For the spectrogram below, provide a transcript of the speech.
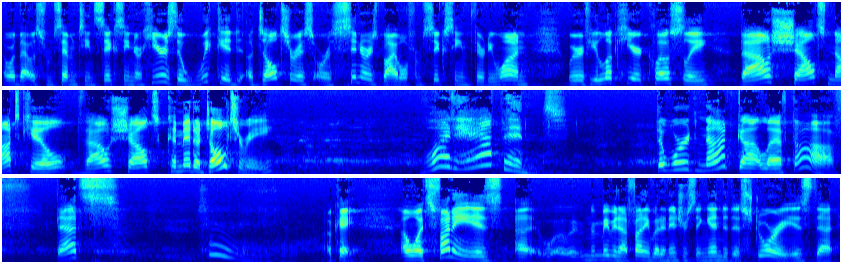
Or that was from 1716. Or here's the wicked, adulterous, or sinner's Bible from 1631, where if you look here closely, thou shalt not kill, thou shalt commit adultery. what happens? The word not got left off. That's. Whew. Okay. Uh, what's funny is, uh, maybe not funny, but an interesting end to this story is that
